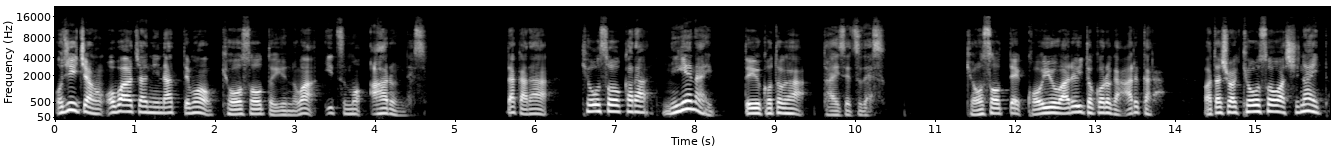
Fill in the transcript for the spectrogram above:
おじいちゃん、おばあちゃんになっても競争というのはいつもあるんです。だから、競争から逃げないっていうことが大切です。競争ってこういう悪いところがあるから、私は競争はしないと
